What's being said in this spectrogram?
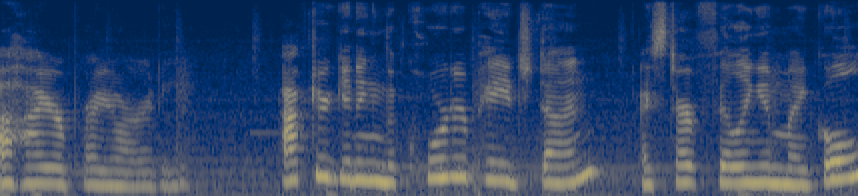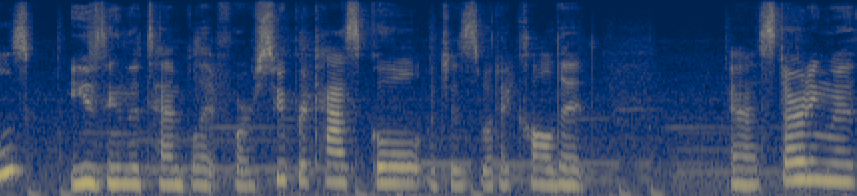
a higher priority. After getting the quarter page done, I start filling in my goals using the template for super task goal, which is what I called it. Uh, starting with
